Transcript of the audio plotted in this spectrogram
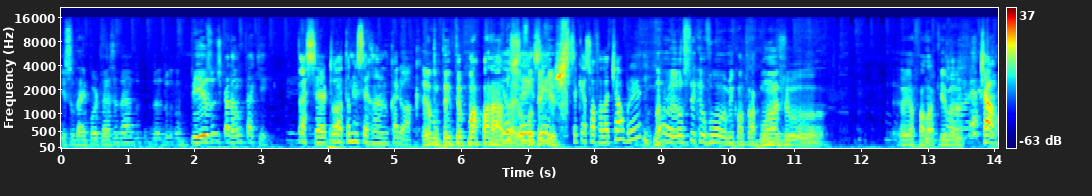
Isso dá importância da, do, do, do, peso de cada um que está aqui. Tá certo, ó, estamos encerrando, Carioca. Eu não tenho tempo mais para nada. Eu, sei, eu vou ter que. Você quer só falar tchau para ele? Não, eu sei que eu vou me encontrar com o anjo. Eu ia falar aqui, mas. Tchau.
